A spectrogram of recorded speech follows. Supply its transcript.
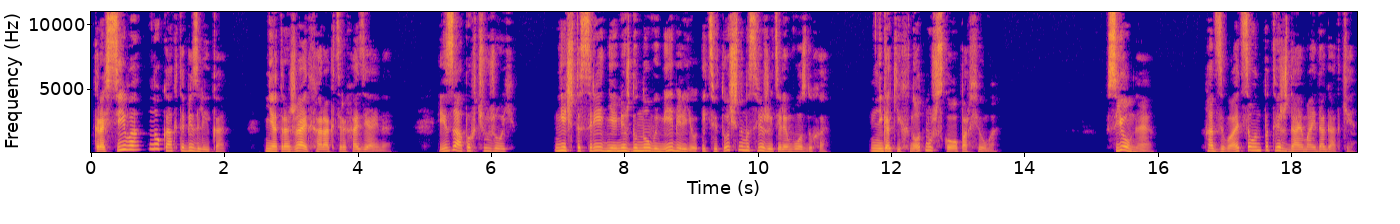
Красиво, но как-то безлико. Не отражает характера хозяина. И запах чужой. Нечто среднее между новой мебелью и цветочным освежителем воздуха. Никаких нот мужского парфюма. «Съемная!» Отзывается он, подтверждая мои догадки.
